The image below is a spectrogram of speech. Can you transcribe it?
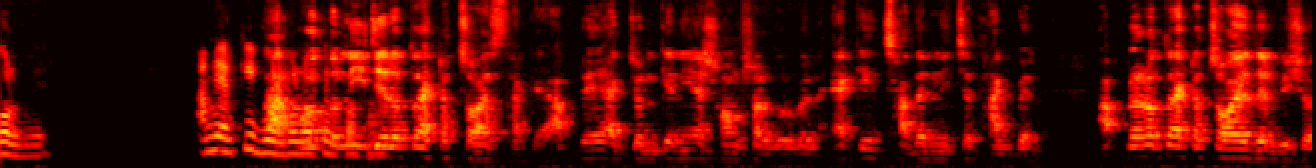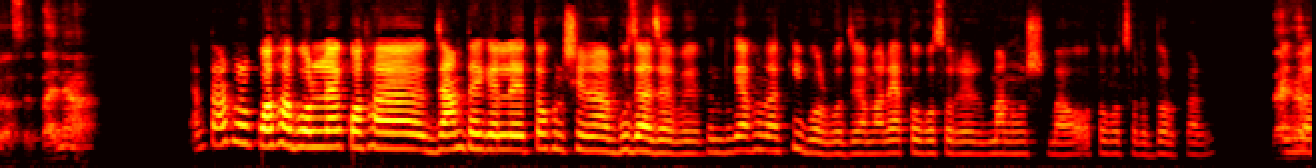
বলবে। আমি আর কি বলব লোকের কথা? নিজেরও তো একটা চয়েস থাকে। আপনি একজনকে নিয়ে সংসার করবেন একই ছাদের নিচে থাকবেন। আপনারও তো একটা চয়েসের বিষয় আছে তাই না? তারপর কথা বললে কথা জানতে গেলে তখন সে না বোঝা যাবে। কিন্তু এখন আর কি বলব যে আমার এত বছরের মানুষ বা অত বছরের দরকার? দেখা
